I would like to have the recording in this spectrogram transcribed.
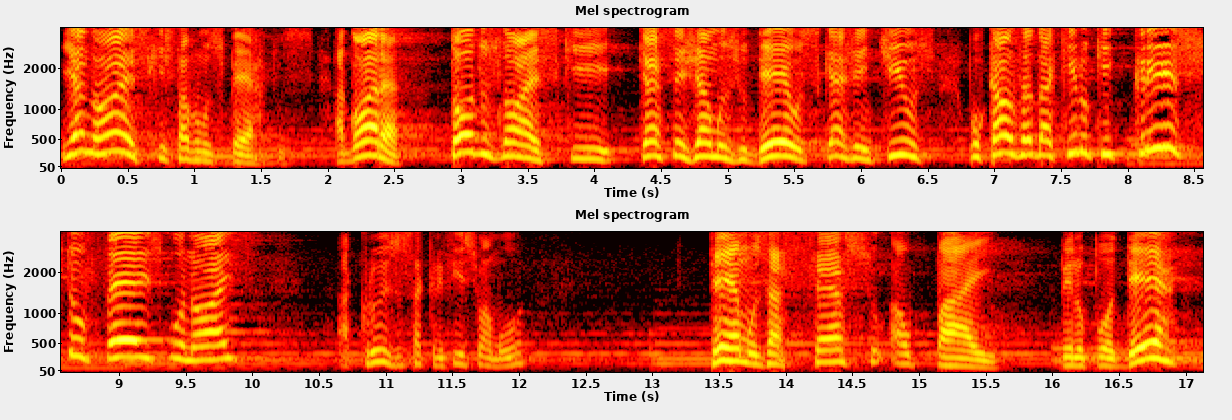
e a nós que estávamos perto. Agora, todos nós que, quer sejamos judeus, quer gentios, por causa daquilo que Cristo fez por nós, a cruz, o sacrifício, o amor, temos acesso ao Pai pelo poder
